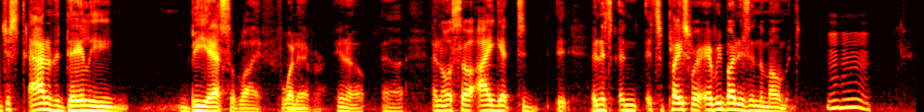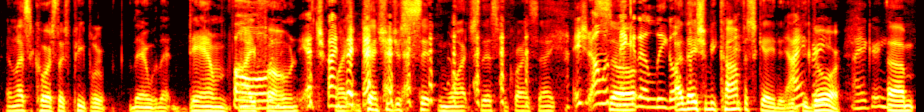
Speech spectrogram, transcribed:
just out of the daily BS of life, whatever, you know. Uh, and also, I get to, it, and it's and it's a place where everybody's in the moment. Mm-hmm. Unless, of course, there's people are there with that damn Phone. iPhone. Yeah, trying like, to- can't you just sit and watch this for Christ's sake? They should almost So, make it illegal. uh, they should be confiscated I at the agree. door. I agree. Um,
